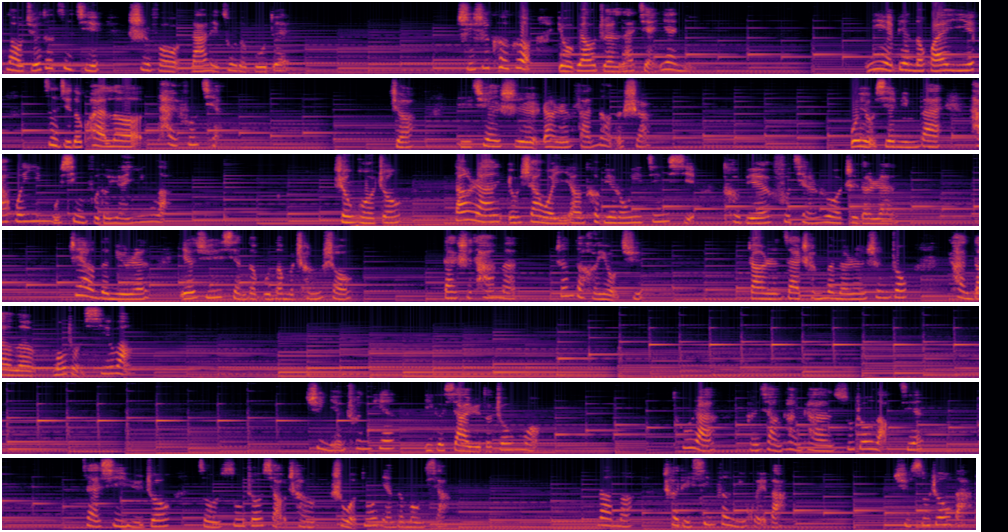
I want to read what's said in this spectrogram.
老觉得自己是否哪里做的不对，时时刻刻有标准来检验你。你也变得怀疑自己的快乐太肤浅，这的确是让人烦恼的事儿。我有些明白他婚姻不幸福的原因了。生活中，当然有像我一样特别容易惊喜、特别肤浅弱智的人。这样的女人也许显得不那么成熟，但是她们真的很有趣。让人在沉闷的人生中看到了某种希望。春天，一个下雨的周末，突然很想看看苏州老街。在细雨中走苏州小城，是我多年的梦想。那么，彻底兴奋一回吧。去苏州吧，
